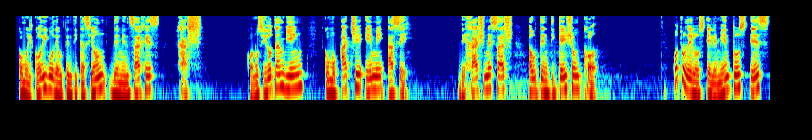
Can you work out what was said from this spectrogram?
como el código de autenticación de mensajes hash, conocido también como HMAC, de Hash Message Authentication Code otro de los elementos es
